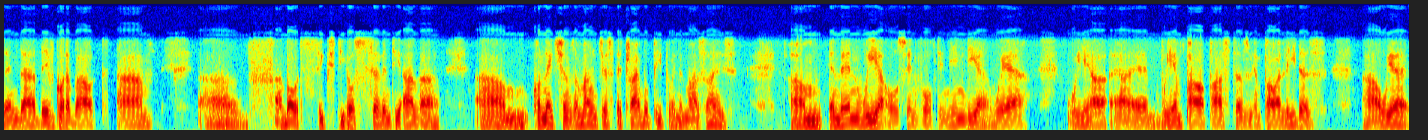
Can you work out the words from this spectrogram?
and uh, they've got about um, uh, about sixty or seventy other um, connections among just the tribal people in the Maasais. Um, and then we are also involved in India, where we are uh, we empower pastors, we empower leaders. Uh, we are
